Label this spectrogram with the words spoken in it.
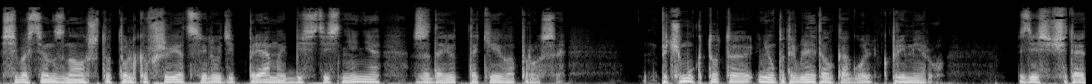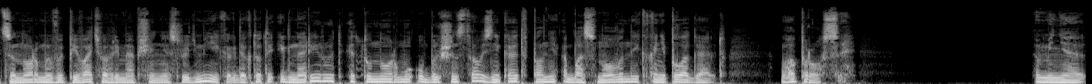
Себастьян знал, что только в Швеции люди прямо и без стеснения задают такие вопросы. Почему кто-то не употребляет алкоголь, к примеру? Здесь считается нормой выпивать во время общения с людьми, и когда кто-то игнорирует эту норму, у большинства возникают вполне обоснованные, как они полагают, вопросы. «У меня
